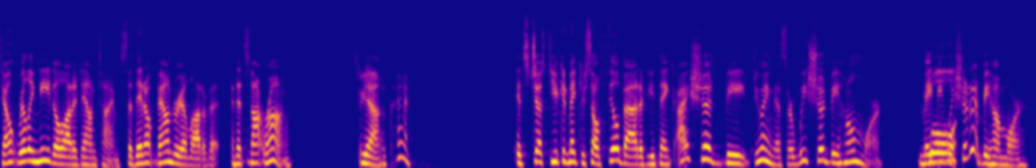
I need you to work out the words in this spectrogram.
don't really need a lot of downtime. So they don't boundary a lot of it. And it's not wrong. Yeah. okay. It's just you can make yourself feel bad if you think, I should be doing this or we should be home more. Maybe we shouldn't be home more.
